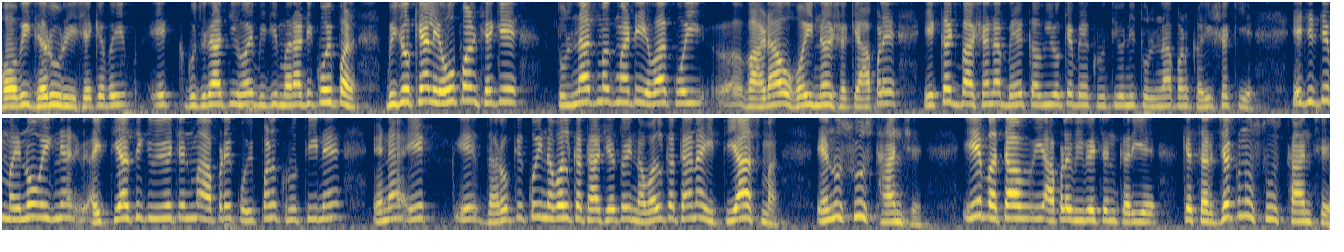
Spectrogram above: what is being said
હોવી જરૂરી છે કે ભાઈ એક ગુજરાતી હોય, બીજી મરાઠી કોઈ પણ. બીજો ખ્યાલ એવો પણ છે કે તુલનાત્મક માટે એવા કોઈ વાડાઓ હોઈ ન શકે. આપણે એક જ ભાષાના બે કવિઓ કે બે કૃતિઓની તુલના પણ કરી શકીએ. એ જ રીતે મનોવૈજ્ઞાન ઐતિહાસિક વિવેચનમાં આપણે કોઈ પણ કૃતિને એના એક, એ ધારો કે કોઈ નવલકથા છે, તો એ નવલકથાના ઇતિહાસમાં એનું શું સ્થાન છે? એ બતાવી આપણે વિવેચન કરીએ કે સર્જકનું શું સ્થાન છે?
